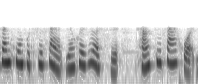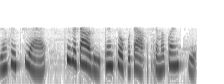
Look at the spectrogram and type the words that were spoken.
三天不吃饭，人会饿死；长期发火，人会致癌。这个道理跟做不到什么关系？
